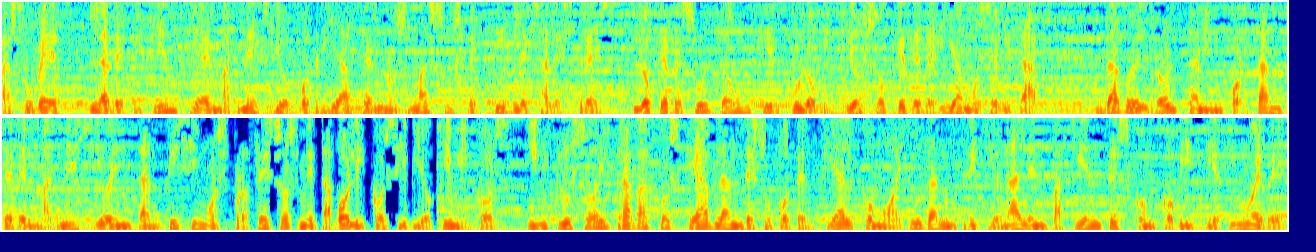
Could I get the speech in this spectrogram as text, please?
a su vez, la deficiencia en magnesio podría hacernos más susceptibles al estrés, lo que resulta un círculo vicioso que deberíamos evitar dado el rol tan importante del magnesio en tantísimos procesos metabólicos y bioquímicos, incluso hay trabajos que hablan de su potencial como ayuda nutricional en pacientes con COVID-19,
